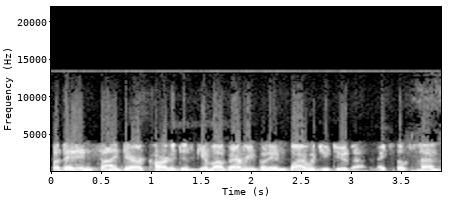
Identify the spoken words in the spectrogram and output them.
but they didn't sign Derek Carr to just give up everybody. And why would you do that? It makes no sense.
